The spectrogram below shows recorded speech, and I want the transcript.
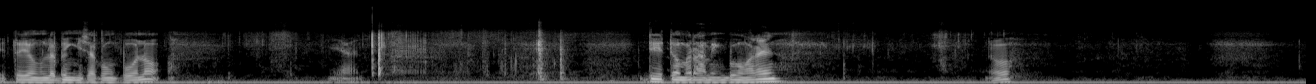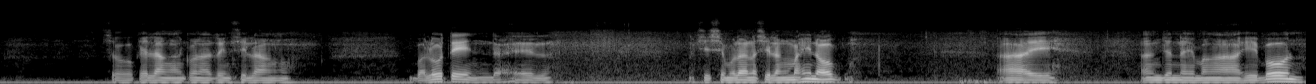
Ito yung labing isa kong puno. Yan. Dito maraming bunga rin. Oh. So kailangan ko na rin silang balutin dahil nagsisimula na silang mahinog ay andyan na yung mga ibon.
